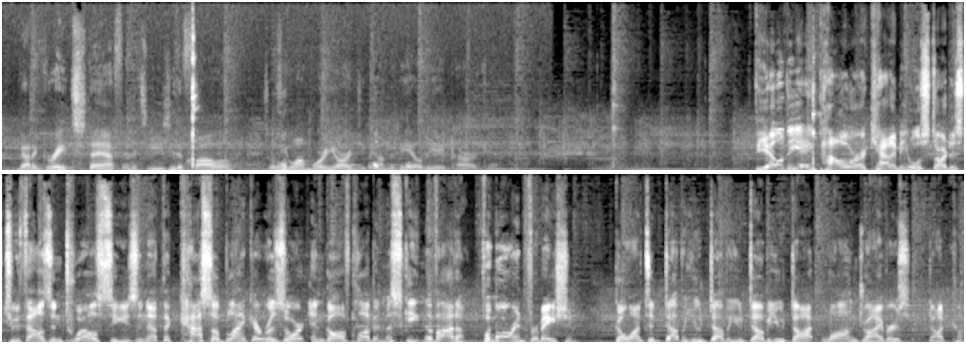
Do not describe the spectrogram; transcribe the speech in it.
We've got a great staff and it's easy to follow, so if you want more yards, you come to the LDA Power Academy. The LDA Power Academy will start its 2012 season at the Casablanca Resort and Golf Club in Mesquite, Nevada. For more information, go on to www.longdrivers.com.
